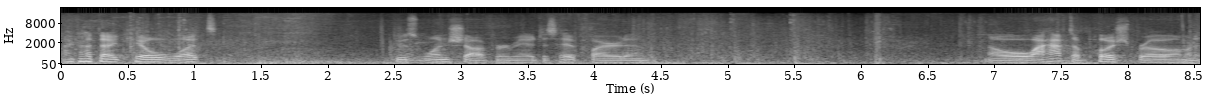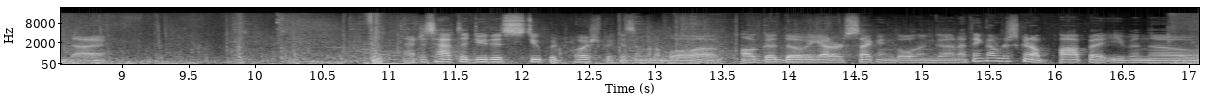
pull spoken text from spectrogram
I got that kill, what? He was one shot for me, I just hip fired him. Oh, I have to push, bro. I'm gonna die. I just have to do this stupid push because I'm gonna blow up. All good though, we got our second golden gun. I think I'm just gonna pop it even though...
